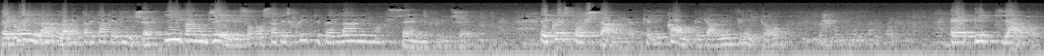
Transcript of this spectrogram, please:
è quella, la mentalità che dice i Vangeli sono stati scritti per l'animo semplice. E questo Steiner che li complica all'infinito è picchiato.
